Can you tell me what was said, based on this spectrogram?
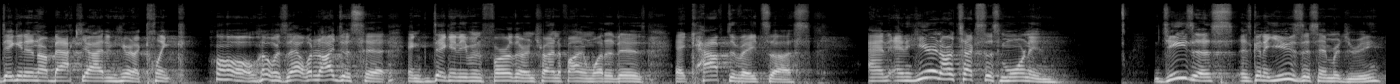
digging in our backyard and hearing a clink. Oh, what was that? What did I just hit? And digging even further and trying to find what it is. It captivates us. And, and here in our text this morning, Jesus is going to use this imagery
